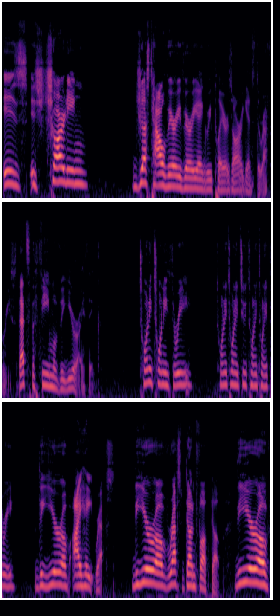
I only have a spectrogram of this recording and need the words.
is is charting just how very, very angry players are against the referees. That's the theme of the year, I think. 2023, 2022, 2023, the year of I hate refs. The year of refs done fucked up. The year of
